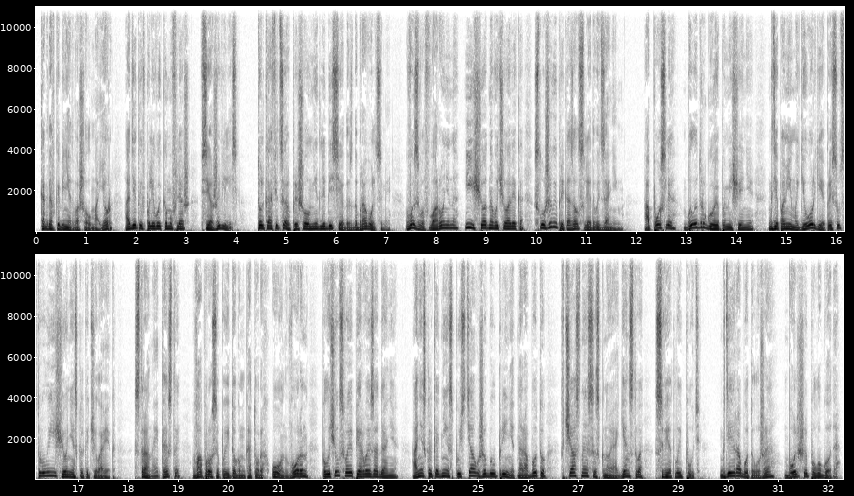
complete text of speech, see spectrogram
Когда в кабинет вошел майор, одетый в полевой камуфляж, все оживились. Только офицер пришел не для беседы с добровольцами. Вызвав Воронина и еще одного человека, служивый приказал следовать за ним. А после было другое помещение, где помимо Георгия присутствовало еще несколько человек. Странные тесты, вопросы по итогам которых он, Ворон, получил свое первое задание, а несколько дней спустя уже был принят на работу в частное сыскное агентство «Светлый путь», где и работал уже больше полугода.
